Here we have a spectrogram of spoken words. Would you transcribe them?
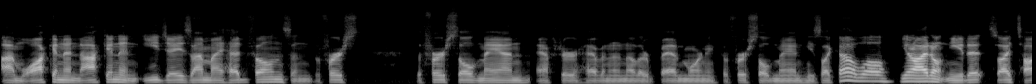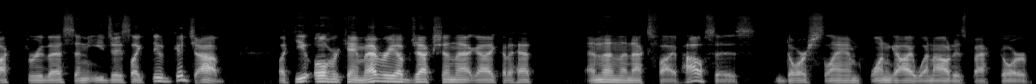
I'm walking and knocking, and EJ's on my headphones. And the first, the first old man, after having another bad morning, the first old man, he's like, "Oh well, you know, I don't need it." So I talk through this, and EJ's like, "Dude, good job! Like you overcame every objection that guy could have had." And then the next five houses, door slammed. One guy went out his back door,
